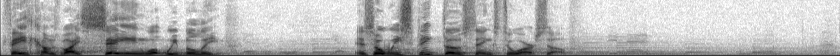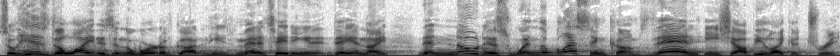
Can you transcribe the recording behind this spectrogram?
Faith comes by saying what we believe. And so we speak those things to ourselves. So his delight is in the Word of God, and he's meditating in it day and night. Then notice when the blessing comes, then he shall be like a tree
